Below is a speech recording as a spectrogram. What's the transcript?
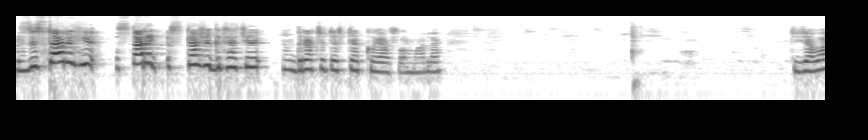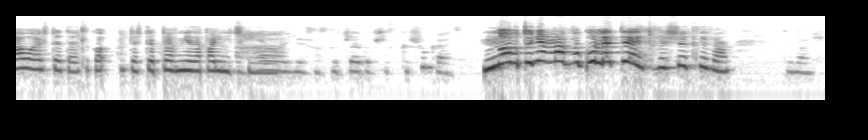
Ze starych, starych, starzy gracze, gracze to jeszcze kojarzą, ale... Działało jeszcze też, tylko to jeszcze pewnie zapalniczki nie ma. Jezus, to trzeba to wszystko szukać. No, bo tu nie ma w ogóle tych, wyszukiwań. Tu masz.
